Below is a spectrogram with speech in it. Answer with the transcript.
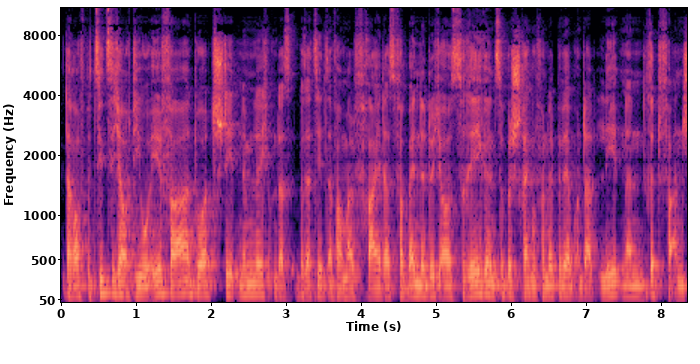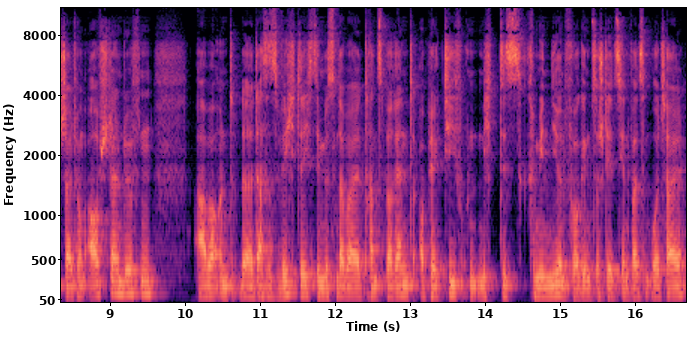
Darauf bezieht sich auch die UEFA. Dort steht nämlich, und das übersetze ich jetzt einfach mal frei, dass Verbände durchaus Regeln zur Beschränkung von Wettbewerb und Athleten an Drittveranstaltungen aufstellen dürfen. Aber, und äh, das ist wichtig, sie müssen dabei transparent, objektiv und nicht diskriminierend vorgeben, so steht es jedenfalls im Urteil.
